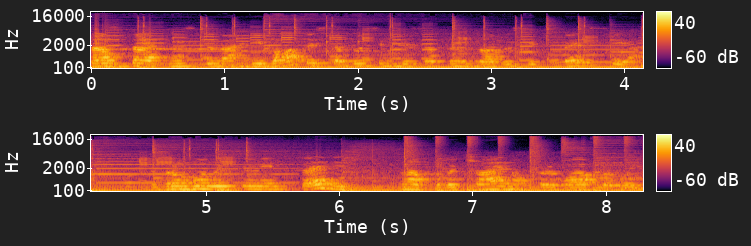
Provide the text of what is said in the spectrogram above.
та здатністю нагріватися до 70 градусів Цельсія зробили цю місцевість надзвичайно привабливою.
